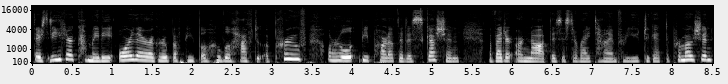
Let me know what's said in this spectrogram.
There's either a committee or there are a group of people who will have to approve or will be part of the discussion of whether or not this is the right time for you to get the promotion.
